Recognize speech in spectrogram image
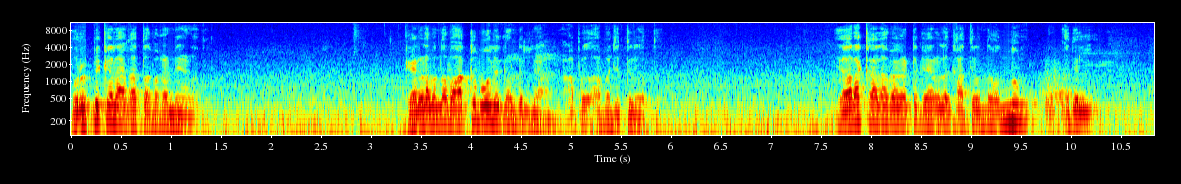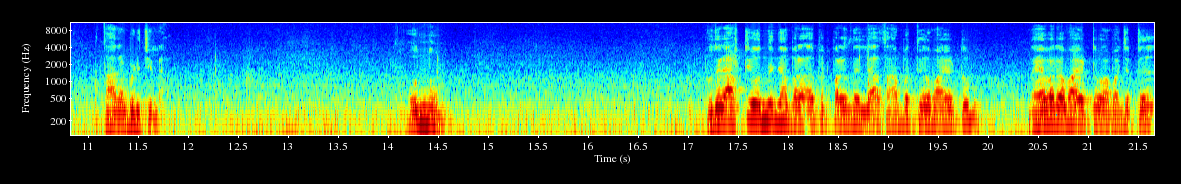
പൊറുപ്പിക്കാനാകാത്ത അവഗണനയാണത്. കേരളമെന്ന വാക്ക് പോലും കണ്ടില്ല ആ ബജറ്റിനകത്ത്. ഏറെക്കാലമായിട്ട് കേരളം കാത്തിരുന്ന ഒന്നും അതിൽ സ്ഥാനം പിടിച്ചില്ല. ഒന്നും. പൊതുരാഷ്ട്രീയമൊന്നും ഞാൻ പറ- പറയുന്നില്ല. സാമ്പത്തികമായിട്ടും നയപരമായിട്ടും ആ ബജറ്റ്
